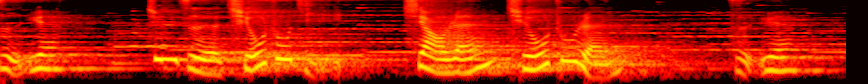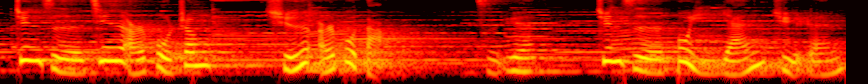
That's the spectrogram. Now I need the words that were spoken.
子曰君子求诸己小人求诸人子曰君子矜而不争群而不党子曰君子不以言举人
